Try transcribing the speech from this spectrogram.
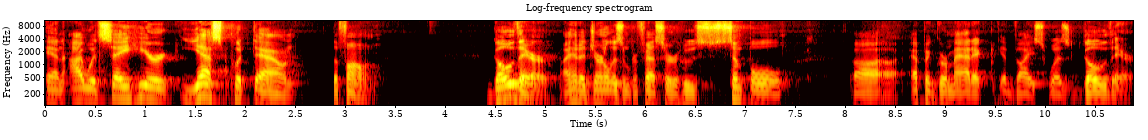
and I would say here, yes, put down the phone. Go there. I had a journalism professor whose simple uh, epigrammatic advice was go there.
